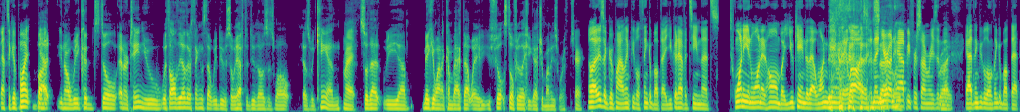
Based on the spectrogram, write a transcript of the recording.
That's a good point. But you know we could still entertain you with all the other things that we do. So we have to do those as well as we can, right. so that we uh, make you want to come back. That way, you feel still feel like you got your money's worth. Sure. No, that is a good point. I think people think about that. You could have a team that's 20 and 1 at home, but you came to that one game where they lost, and then you're unhappy for some reason. But Right. yeah, I think people don't think about that.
